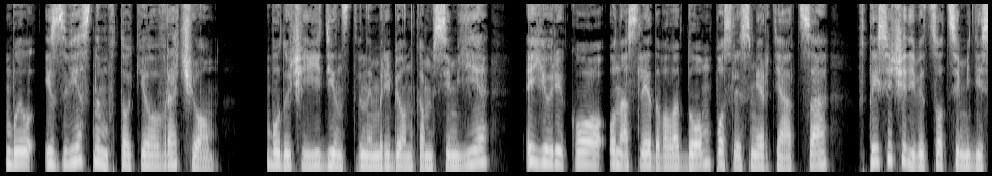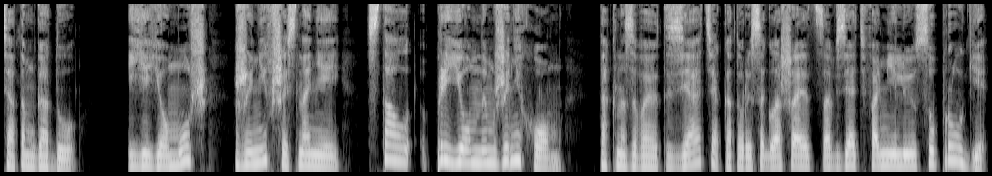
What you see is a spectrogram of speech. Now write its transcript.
был известным в Токио врачом. Будучи единственным ребенком в семье, Юрико унаследовала дом после смерти отца в 1970 году. Ее муж, женившись на ней, стал приемным женихом, так называют зятя, который соглашается взять фамилию супруги,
